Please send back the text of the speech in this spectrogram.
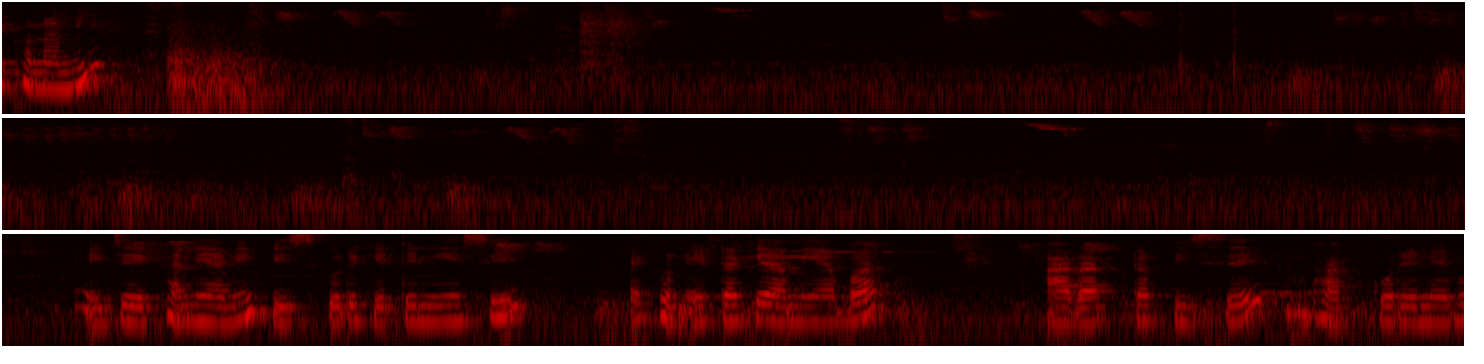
এখন আমি। এই যে এখানে আমি পিস করে কেটে নিয়েছি। এখন এটাকে আমি আবার আর একটা পিসে ভাগ করে নেব।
